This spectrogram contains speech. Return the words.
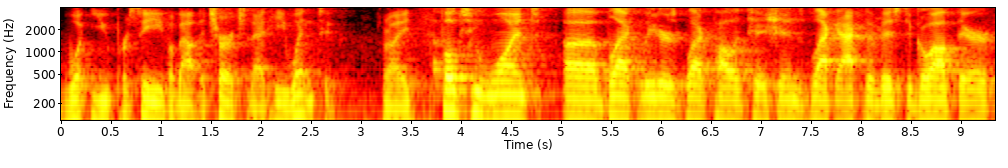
what you perceive about the church that he went to right? Folks who want uh, black leaders, black politicians, black activists to go out there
